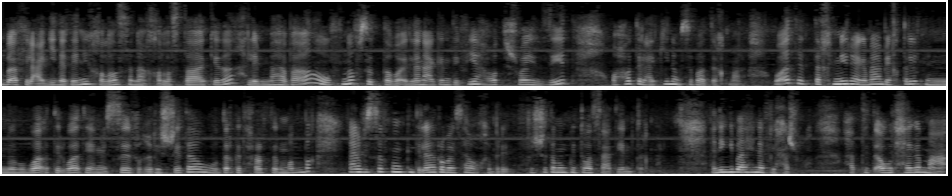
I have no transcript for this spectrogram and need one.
بقى في العجينة تاني خلاص أنا خلصتها كده هلمها بقى وفي نفس الطبق اللي أنا عجنت فيه هحط شوية زيت وأحط العجينة وأسيبها تخمر. وقت التخمير يا جماعة بيختلف من وقت لوقت يعني الصيف غير الشتاء ودرجة حرارة المطبخ. يعني في الصيف ممكن تلاقيها ربع ساعة وخبرت في الشتاء ممكن تقعد ساعتين وتخمر. هنيجي بقى هنا في الحشوة. حطيت أول حاجة مع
